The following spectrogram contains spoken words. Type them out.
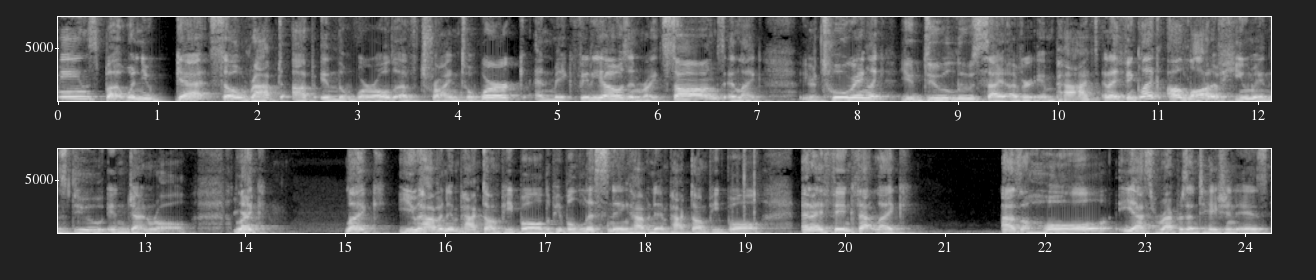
means, but when you get so wrapped up in the world of trying to work and make videos and write songs and like you're touring, like you do lose sight of your impact. And I think like a lot of humans do in general. Like like you have an impact on people, the people listening have an impact on people. And I think that like as a whole, yes, representation is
